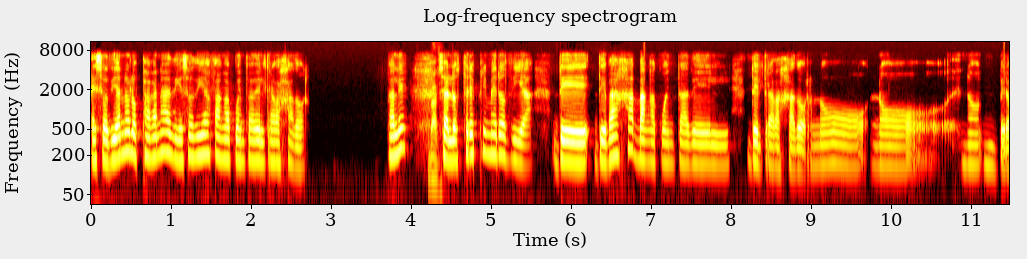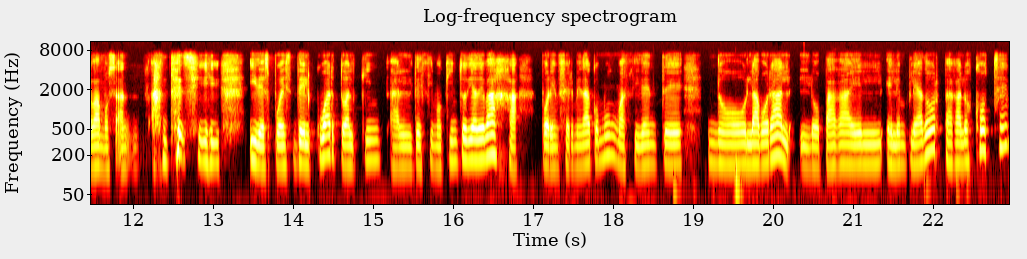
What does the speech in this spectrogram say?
Esos días no los paga nadie, esos días van a cuenta del trabajador. ¿Vale? O sea, los tres primeros días de, baja van a cuenta del, trabajador, no, no, no, pero vamos, antes y, y, después del cuarto al, quinto, al decimoquinto día de baja por enfermedad común o accidente no laboral, lo paga el, empleador, paga los costes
